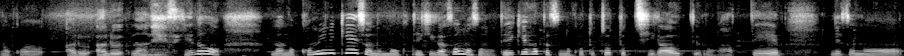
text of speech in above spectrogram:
のこのあるあるなんですけど、まあ、あのコミュニケーションの目的がそもそも定型発達のことちょっと違うっていうのがあってでその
